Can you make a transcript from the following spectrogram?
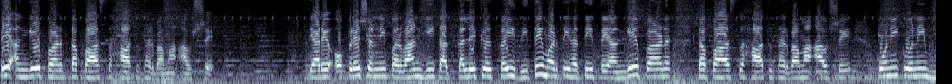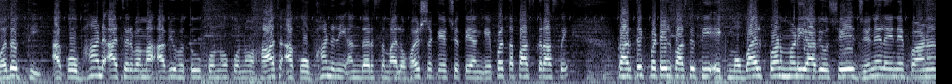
તે અંગે પણ તપાસ હાથ ધરવામાં આવશે. ત્યારે ઓપરેશનની પરવાનગી તાત્કાલિક કઈ રીતે મળતી હતી તે અંગે પણ તપાસ હાથ ધરવામાં આવશે. કોની કોની મદદથી આ કૌભાંડ આચરવામાં આવ્યું હતું, કોનો કોનો હાથ આ કૌભાંડની અંદર સમાયેલો હોઈ શકે છે તે અંગે પણ તપાસ કરાશે. કાર્તિક પટેલ પાસેથી એક મોબાઈલ પણ મળી આવ્યો છે, જેને લઈને પણ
